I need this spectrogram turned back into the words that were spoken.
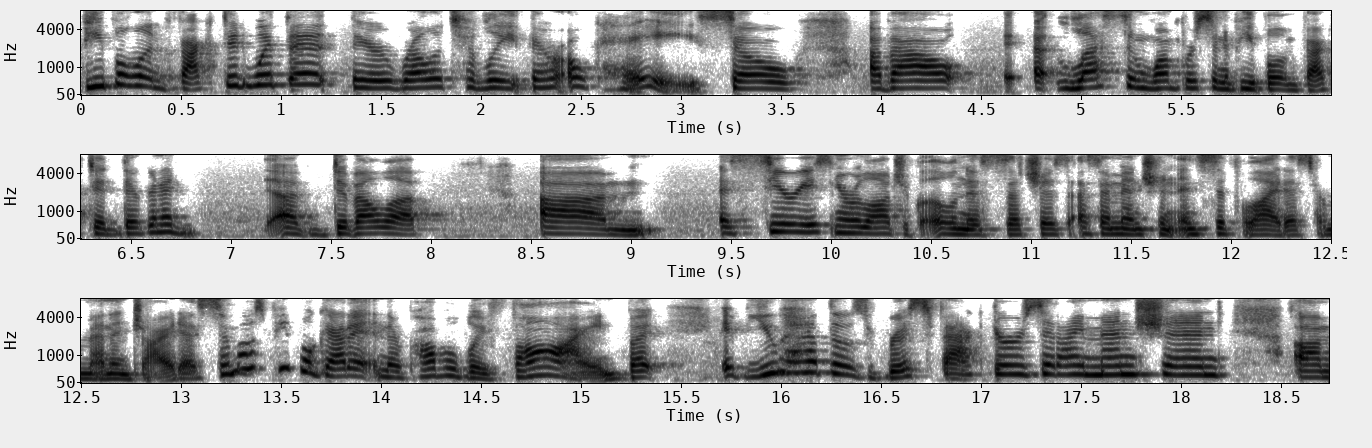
people infected with it, they're relatively, they're okay. So about uh, less than 1% of people infected, they're going to uh, develop um, a serious neurological illness, such as, as I mentioned, encephalitis or meningitis. So most people get it and they're probably fine. But if you have those risk factors that I mentioned, um,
